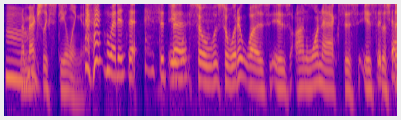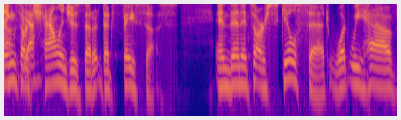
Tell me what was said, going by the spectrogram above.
And I'm Hmm. actually stealing it. what is it? Is it It the w- so so what it was is on one axis is The the, things are yeah. challenges that are, that face us. And then it's our skill set, what we have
